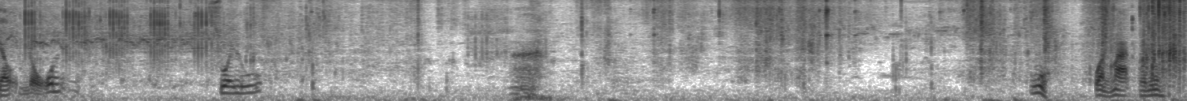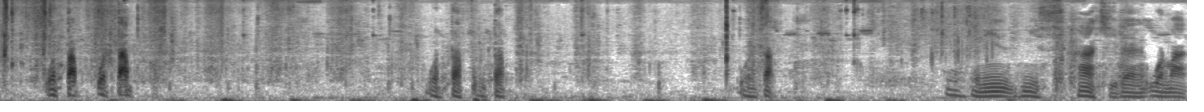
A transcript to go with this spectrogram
ดียว โดน สวยรู้อู้อ้วนมากตัวนี้อ้วนตับอ้วนตับอ้วนตับอ้วนตับอ้วนตับโอ้อันนี้มีห้าขีดได้อ้วนมาก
